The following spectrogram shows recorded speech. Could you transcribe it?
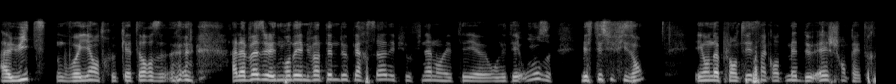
à 8. Donc, vous voyez, entre 14, à la base, j'avais demandé une vingtaine de personnes, et puis au final, on était, on était 11, mais c'était suffisant. Et on a planté 50 mètres de haies champêtres.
